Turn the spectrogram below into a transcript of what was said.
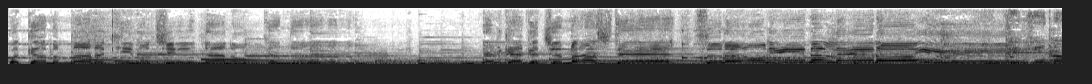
わがままな気持ちなのかな？何かが邪魔して素直になれない？聞き慣れな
